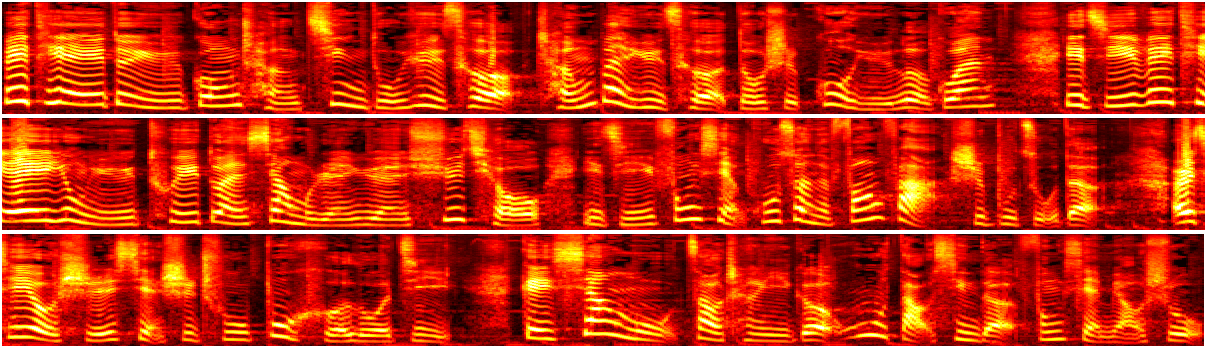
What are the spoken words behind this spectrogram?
，VTA 对于工程进度预测、成本预测都是过于乐观，以及 VTA 用于推断项目人员需求以及风险估算的方法是不足的，而且有时显示出不合逻辑，给项目造成一个误导性的风险描述。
